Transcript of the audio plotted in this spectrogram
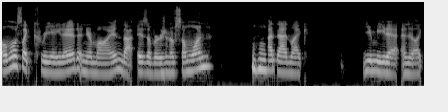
almost like created in your mind that is a version of someone mm-hmm. and then like you meet it and you're like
